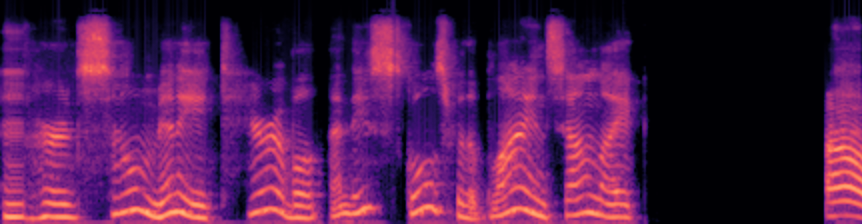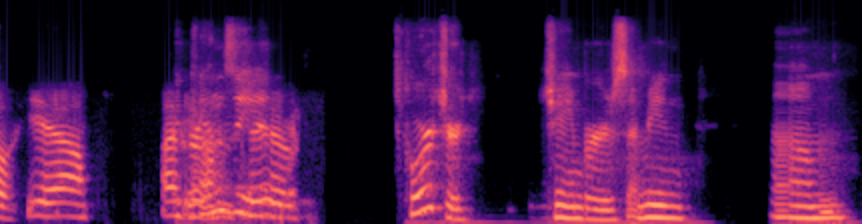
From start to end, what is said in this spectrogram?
have heard so many terrible, and these schools for the blind sound like. Oh, yeah. I've heard torture chambers. I mean, um,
